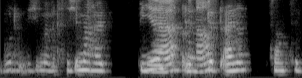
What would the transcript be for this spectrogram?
wurde nicht immer, wird es nicht immer halbiert? Ja, Und genau. Es gibt 21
